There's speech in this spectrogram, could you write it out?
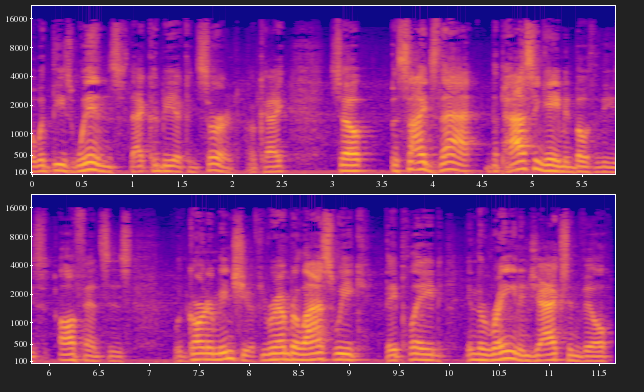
but with these wins, that could be a concern. Okay. So besides that, the passing game in both of these offenses with Gardner Minshew. If you remember last week, they played in the rain in Jacksonville,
